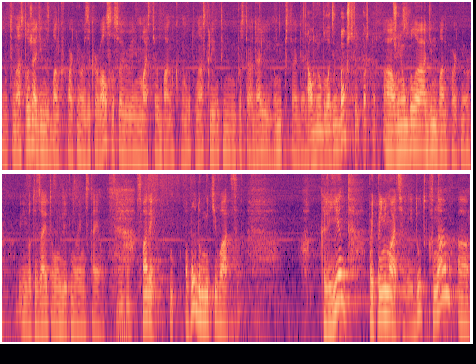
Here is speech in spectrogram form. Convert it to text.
Вот у нас тоже один из банков партнеров закрывался в свое время, Мастербанк. Ну вот у нас клиенты не пострадали, и мы не пострадали. А у него был один банк, что ли, партнер? А, у него был один банк-партнер. И вот из-за этого он длительное время стоял. Угу. Смотри, по поводу мотивации. Клиент, предприниматели идут к нам а,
